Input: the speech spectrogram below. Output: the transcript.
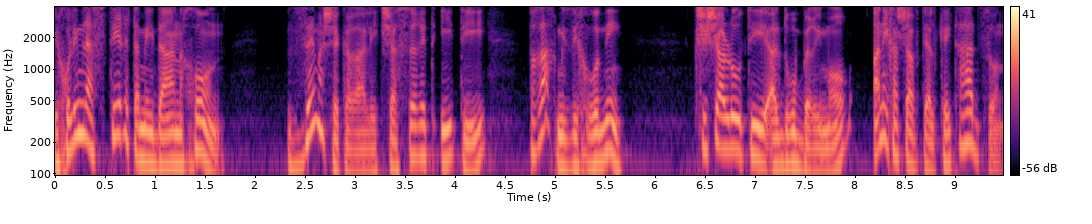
יכולים להסתיר את המידע הנכון. זה מה שקרה לי כשהסרט E.T. פרח מזיכרוני. כששאלו אותי על דרו ברימור, אני חשבתי על קייט הדסון.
